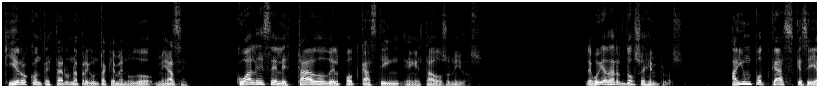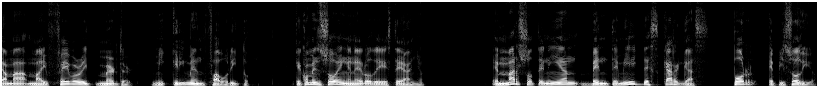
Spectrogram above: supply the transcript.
quiero contestar una pregunta que a menudo me hacen. ¿Cuál es el estado del podcasting en Estados Unidos? Les voy a dar dos ejemplos. Hay un podcast que se llama My Favorite Murder, mi crimen favorito, que comenzó en enero de este año en marzo tenían 20.000 descargas por episodio.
